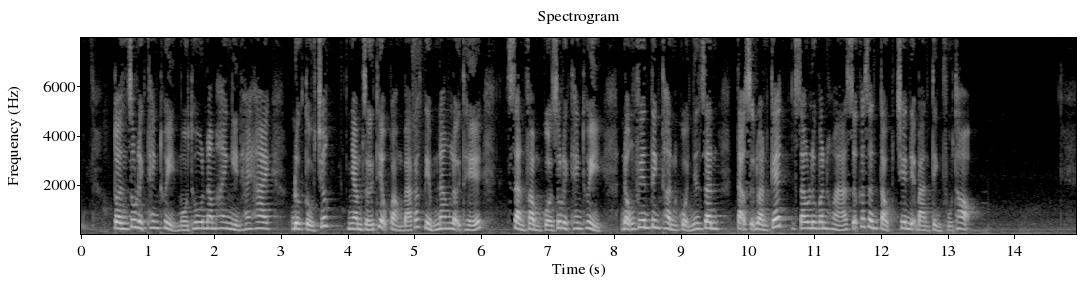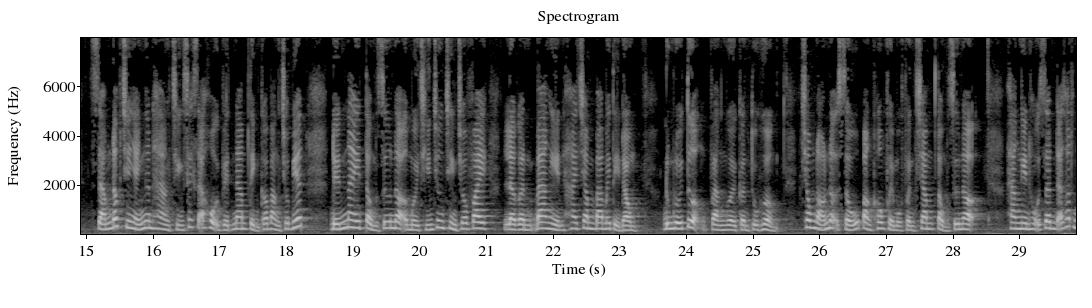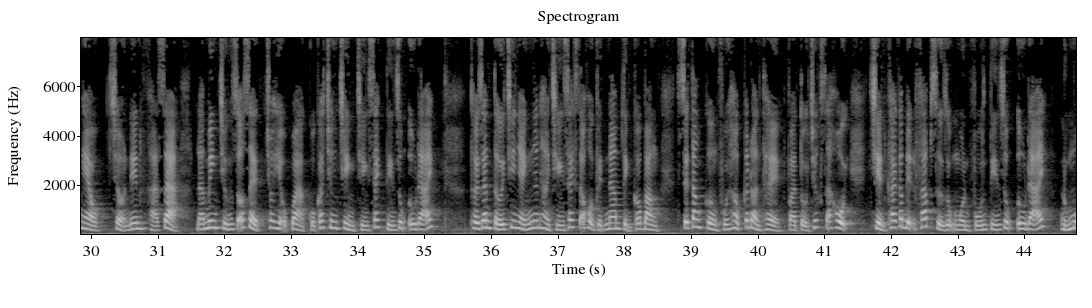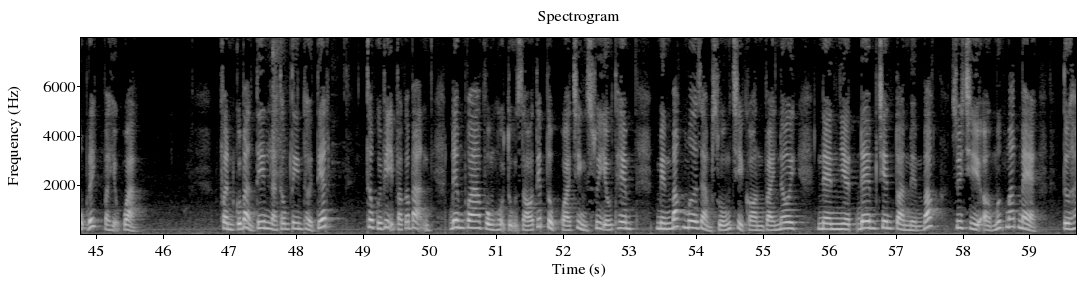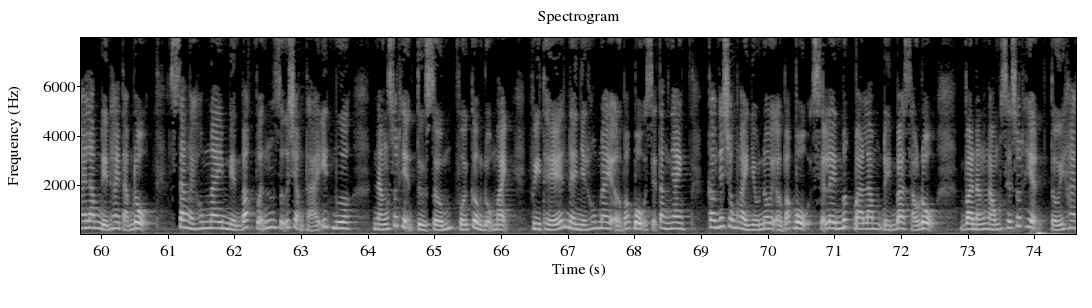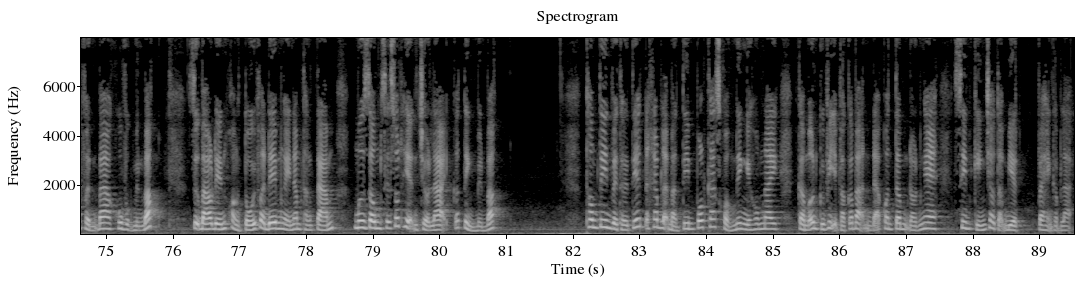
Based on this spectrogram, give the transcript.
Tuần du lịch Thanh Thủy mùa thu năm 2022 được tổ chức nhằm giới thiệu quảng bá các tiềm năng lợi thế sản phẩm của du lịch Thanh Thủy, động viên tinh thần của nhân dân, tạo sự đoàn kết, giao lưu văn hóa giữa các dân tộc trên địa bàn tỉnh Phú Thọ. Giám đốc chi nhánh Ngân hàng Chính sách Xã hội Việt Nam tỉnh Cao Bằng cho biết, đến nay tổng dư nợ 19 chương trình cho vay là gần 3.230 tỷ đồng, đúng đối tượng và người cần thụ hưởng, trong đó nợ xấu bằng 0,1% tổng dư nợ. Hàng nghìn hộ dân đã thoát nghèo trở nên khá giả là minh chứng rõ rệt cho hiệu quả của các chương trình chính sách tín dụng ưu đãi. Thời gian tới, chi nhánh Ngân hàng Chính sách Xã hội Việt Nam tỉnh Cao Bằng sẽ tăng cường phối hợp các đoàn thể và tổ chức xã hội triển khai các biện pháp sử dụng nguồn vốn tín dụng ưu đãi đúng mục đích và hiệu quả. Phần cuối bản tin là thông tin thời tiết. Thưa quý vị và các bạn, đêm qua vùng hội tụ gió tiếp tục quá trình suy yếu thêm, miền Bắc mưa giảm xuống chỉ còn vài nơi, nền nhiệt đêm trên toàn miền Bắc duy trì ở mức mát mẻ từ 25 đến 28 độ. Sang ngày hôm nay, miền Bắc vẫn giữ trạng thái ít mưa, nắng xuất hiện từ sớm với cường độ mạnh. Vì thế, nền nhiệt hôm nay ở Bắc Bộ sẽ tăng nhanh. Cao nhất trong ngày nhiều nơi ở Bắc Bộ sẽ lên mức 35 đến 36 độ và nắng nóng sẽ xuất hiện tới 2 phần 3 khu vực miền Bắc. Dự báo đến khoảng tối và đêm ngày 5 tháng 8, mưa rông sẽ xuất hiện trở lại các tỉnh miền Bắc. Thông tin về thời tiết đã khép lại bản tin podcast Quảng Ninh ngày hôm nay. Cảm ơn quý vị và các bạn đã quan tâm đón nghe. Xin kính chào tạm biệt và hẹn gặp lại.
